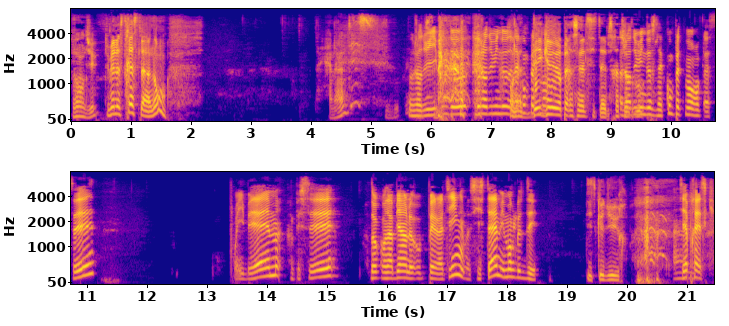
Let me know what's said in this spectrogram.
Vendu. Tu mets le stress là, non? Un indice. Aujourd'hui, Windows, aujourd'hui Windows On l'a a complètement, dégueu opérationnel système. ce serait trop aujourd'hui drôle. Windows l'a complètement remplacé. Pour IBM, un PC. Donc on a bien le operating, le système, il manque le D. Disque dur. Y es presque.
